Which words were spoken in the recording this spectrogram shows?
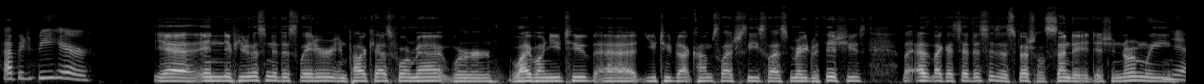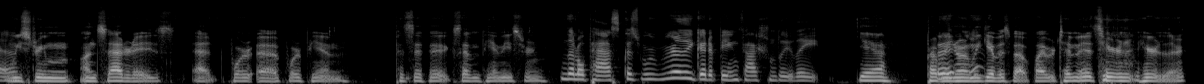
Happy to be here. Yeah, and if you're listening to this later in podcast format, we're live on YouTube at youtube.com slash c slash married with issues. Like I said, this is a special Sunday edition. Normally, Yeah. we stream on Saturdays at 4, uh, 4 p.m. Pacific, 7 p.m. Eastern. Little past because we're really good at being fashionably late. Yeah, probably But, normally yeah. give us about five or 10 minutes here, here or there.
